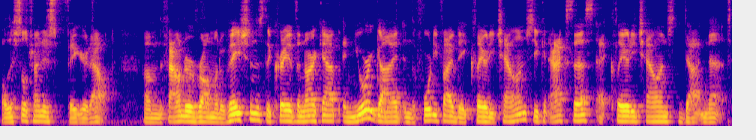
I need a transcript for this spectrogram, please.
while they're still trying to just figure it out. I'm the founder of Raw Motivations, the creator of the NARC app, and your guide in the 45 day Clarity Challenge. You can access at claritychallenge.net.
